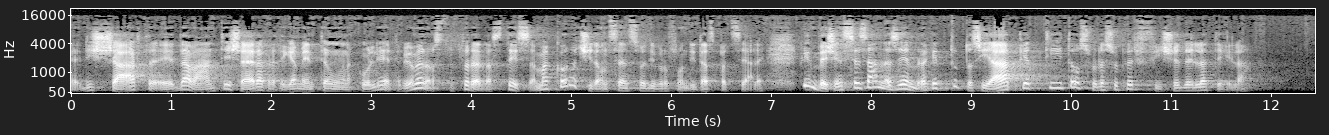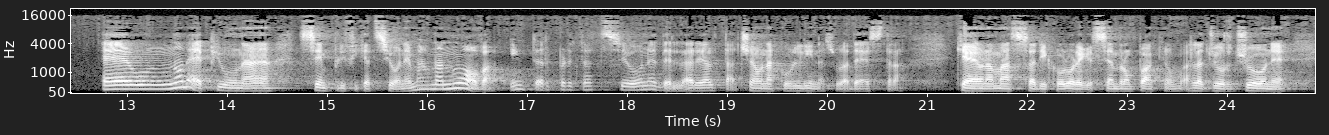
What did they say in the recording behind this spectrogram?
eh, di Chartres e davanti c'era praticamente una collinetta, più o meno la struttura era la stessa, ma ancora ci dà un senso di profondità spaziale. Qui invece in Cézanne sembra che tutto sia appiattito sulla superficie della tela. È un, non è più una semplificazione, ma una nuova interpretazione della realtà. C'è una collina sulla destra che è una massa di colore che sembra un po' anche alla Giorgione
